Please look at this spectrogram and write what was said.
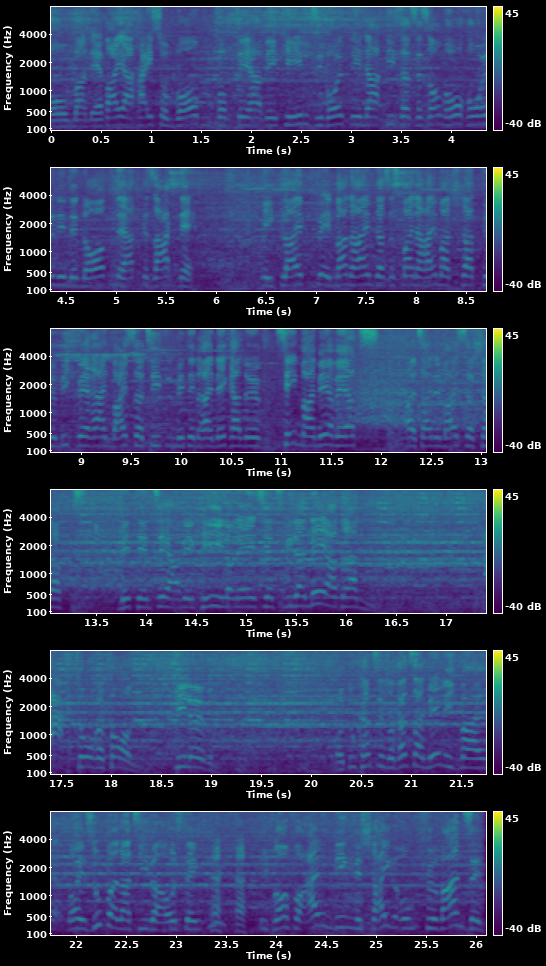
Oh Mann, er war ja heiß umworben vom THW Kiel. Sie wollten ihn nach dieser Saison hochholen in den Norden. Er hat gesagt, ne, ich bleibe in Mannheim, das ist meine Heimatstadt. Für mich wäre ein Meistertitel mit den Rhein-Neckar-Löwen zehnmal mehr wert als eine Meisterschaft mit dem THW Kiel. Und er ist jetzt wieder näher dran. Acht Tore vorn, die Löwen. Und du kannst dir so ganz allmählich mal neue Superlative ausdenken. Ich brauche vor allen Dingen eine Steigerung für Wahnsinn.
